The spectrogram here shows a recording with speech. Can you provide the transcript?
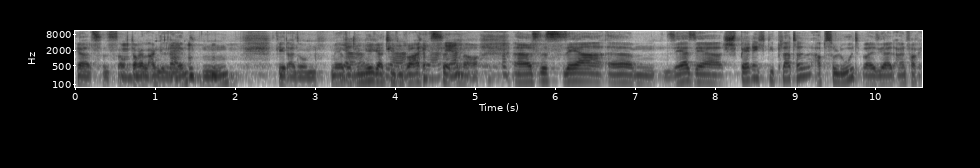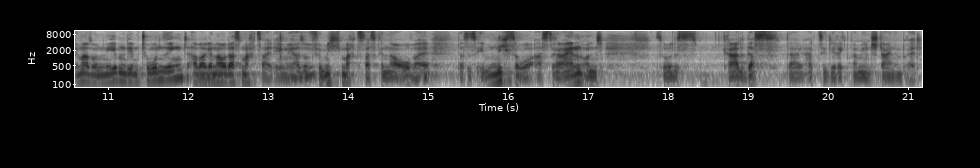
Ja, es ist auch daran angelehnt. Mhm. Geht also um mehr so Ja, die negativen ja, Vibes. ja, ja. Genau. Äh, es ist sehr, ähm, sehr, sehr sperrig, die Platte, absolut, weil sie halt einfach immer so neben dem Ton singt, Mhm. aber genau das macht's halt irgendwie. Also für mich macht's das genau, weil das ist eben nicht so astrein und so das, gerade das, da hat sie direkt bei mir einen Stein im Brett.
